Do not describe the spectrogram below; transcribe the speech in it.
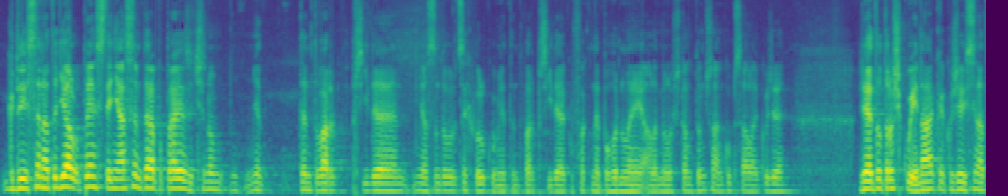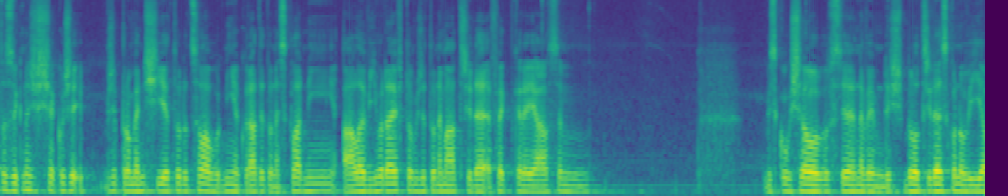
kdy se na to dělal úplně stejně. Já jsem teda popravdě řečeno, mě ten tvar přijde, měl jsem to v ruce chvilku, mě ten tvar přijde jako fakt nepohodlný, ale Miloš tam v tom článku psal, jakože, že je to trošku jinak, jakože když si na to zvykneš, jakože, že pro menší je to docela vhodný, akorát je to neskladný, ale výhoda je v tom, že to nemá 3D efekt, který já jsem vyzkoušel, prostě nevím, když bylo 3D nový a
